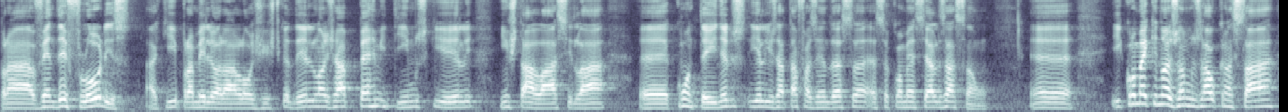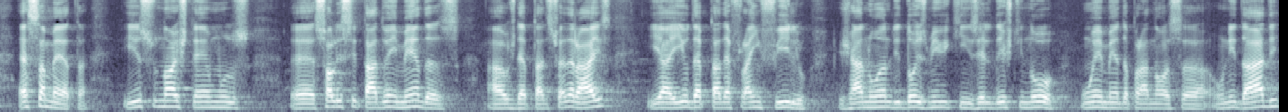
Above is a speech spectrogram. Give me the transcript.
para vender flores aqui, para melhorar a logística dele, nós já permitimos que ele instalasse lá é, containers e ele já está fazendo essa, essa comercialização. É, e como é que nós vamos alcançar essa meta? Isso nós temos é, solicitado emendas aos deputados federais e aí o deputado Efraim Filho já no ano de 2015 ele destinou uma emenda para a nossa unidade.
